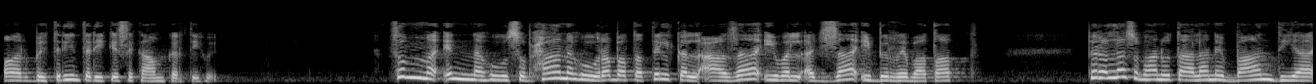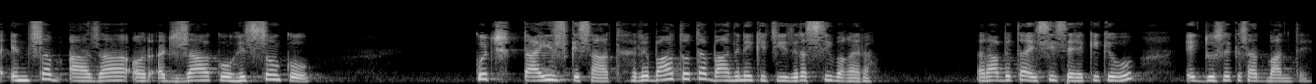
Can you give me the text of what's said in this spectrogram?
اور بہترین طریقے سے کام کرتی ہوئی۔ ثم انه سبحانه ربط تلك الاعضاء والاجزاء بالرباطات۔ پھر اللہ سبحان تعالیٰ نے باندھ دیا ان سب اعضا اور اجزاء کو، حصوں کو کچھ ٹائز کے ساتھ۔ ربات ہوتا باندھنے کی چیز، رسی وغیرہ۔ رابطہ اسی سے ہے کیونکہ وہ ایک دوسرے کے ساتھ باندھتے ہیں۔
